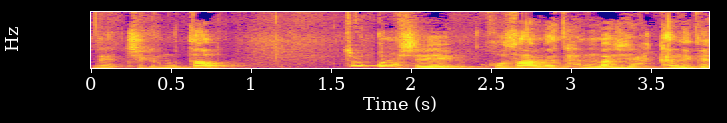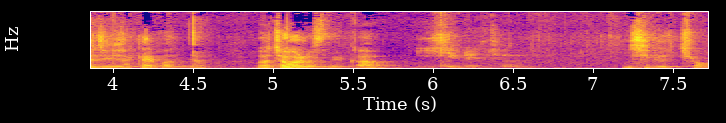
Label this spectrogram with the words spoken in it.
네, 지금부터 조금씩 고소하면서 단맛이 약간 느껴지기 시작했거든요. 몇 초 걸렸습니까? 21초요. 21초.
